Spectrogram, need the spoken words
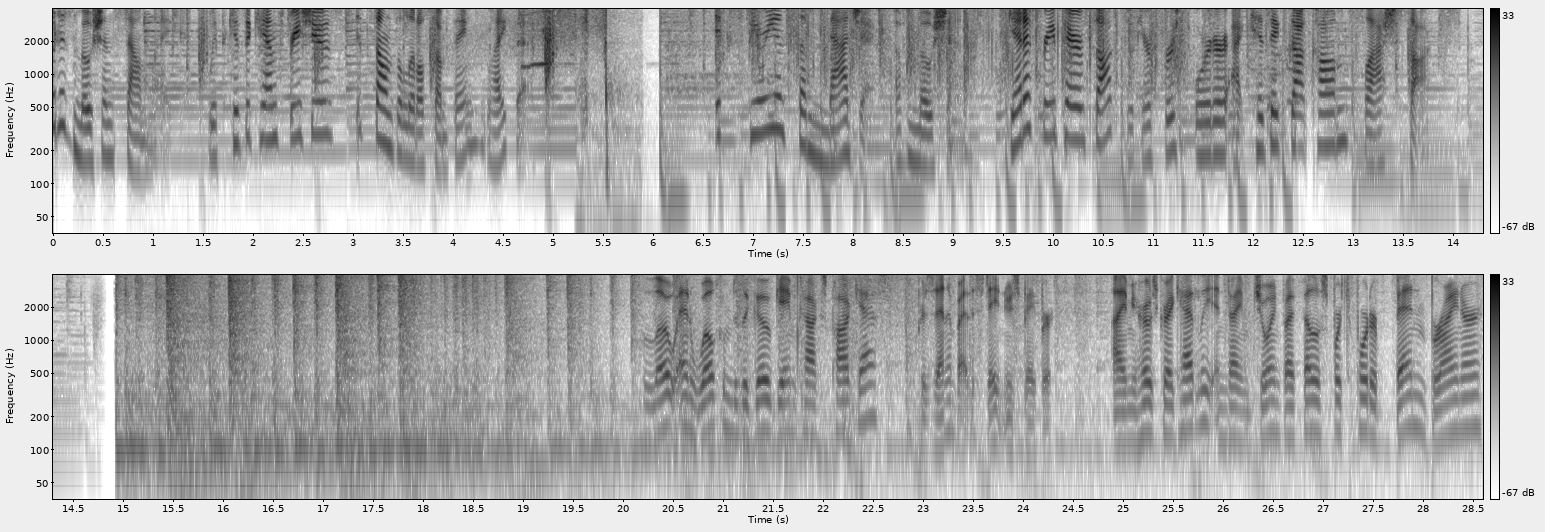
What does motion sound like? With Kizik hands free shoes, it sounds a little something like this. Experience the magic of motion. Get a free pair of socks with your first order at kizik.com/socks. Hello and welcome to the Go Gamecocks podcast, presented by the State Newspaper. I am your host Greg Hadley, and I am joined by fellow sports reporter Ben Breiner.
